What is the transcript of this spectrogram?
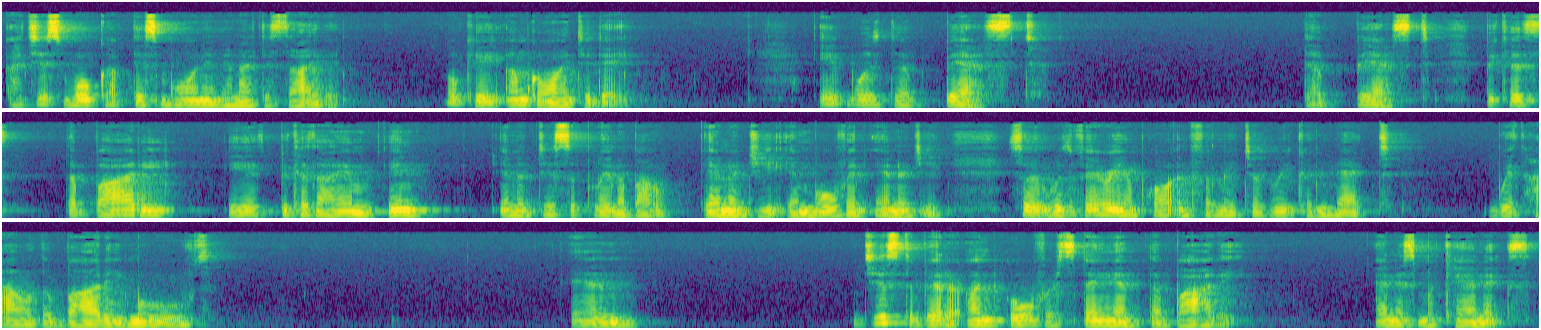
I just woke up this morning and I decided, okay, I'm going today. It was the best. The best. Because the body is, because I am in, in a discipline about energy and moving energy. So it was very important for me to reconnect with how the body moves and just to better un- understand the body and its mechanics.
